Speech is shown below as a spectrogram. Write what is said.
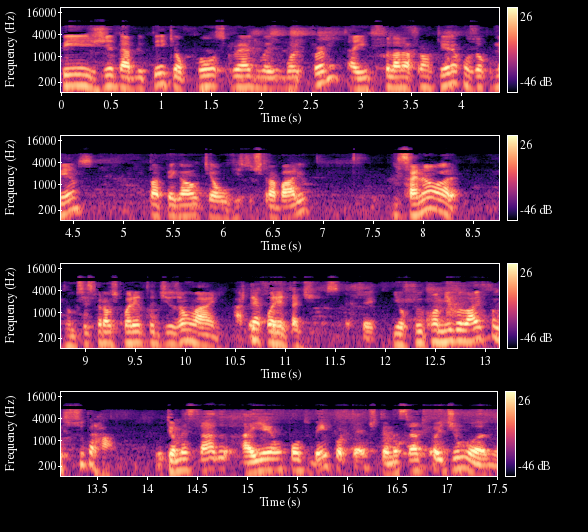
PGWP, que é o Postgraduate Work Permit, aí fui lá na fronteira com os documentos para pegar o que é o visto de trabalho e sai na hora. Não precisa esperar os 40 dias online, até Perfeito. 40 dias. Perfeito. E eu fui com um amigo lá e foi super rápido. O teu mestrado, aí é um ponto bem importante. O teu mestrado foi de um ano.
